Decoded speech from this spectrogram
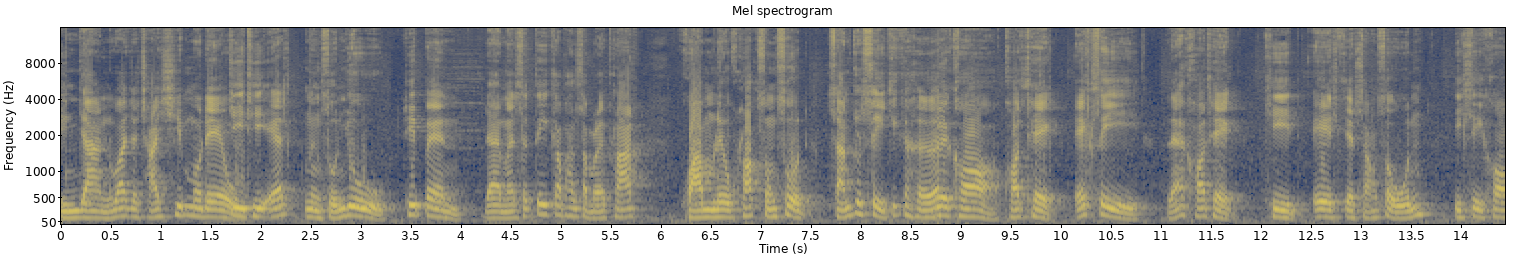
ยืนยันว่าจะใช้ชิปโมเดล GTS 10U ที่เป็น Dimensity 9300 Plus ความเร็วคล็อกสูงสุด 3.4 GHz ด้วยคอ Cortex X4 และ Cortex ขีด A720 อีก 4 คอ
